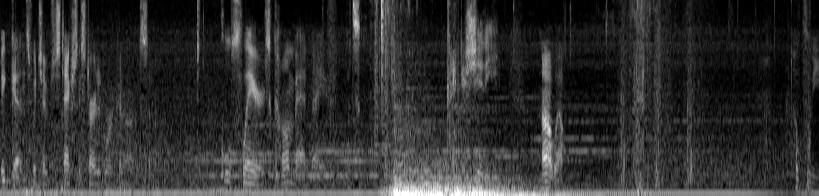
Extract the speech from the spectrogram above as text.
big guns, which I've just actually started working on, so. Ghoul Slayer's combat knife. That's kinda shitty. Oh well. Hopefully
